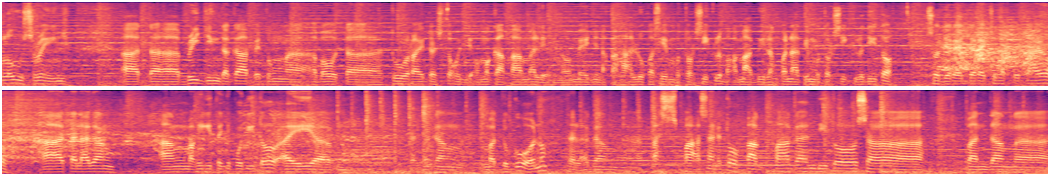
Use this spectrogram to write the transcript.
close range at uh, bridging the gap itong uh, about uh, two riders to hindi ako magkakamali no medyo nakahalo kasi motorsiklo baka mabilang pa natin motorsiklo dito so dire-diretso na po tayo uh, talagang ang makikita niyo po dito ay um, talagang madugo no talagang uh, paspasan ito pagpagan dito sa bandang uh,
